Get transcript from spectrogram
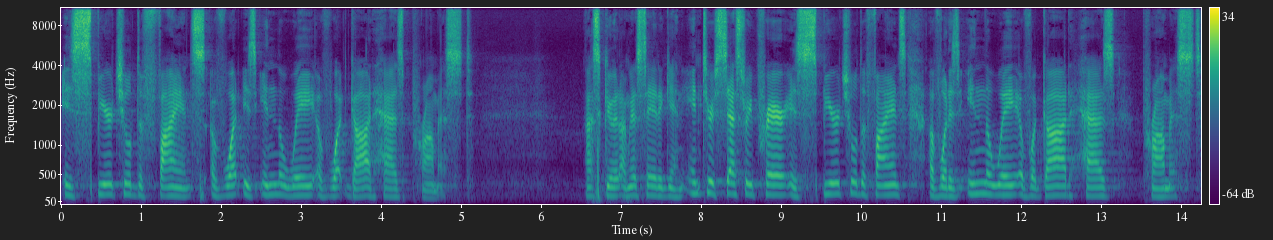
is spiritual defiance of what is in the way of what God has promised. That's good. I'm going to say it again. Intercessory prayer is spiritual defiance of what is in the way of what God has promised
